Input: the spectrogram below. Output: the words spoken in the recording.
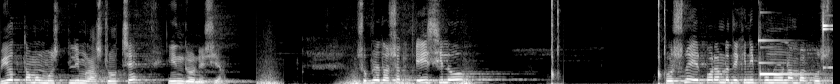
বৃহত্তম মুসলিম রাষ্ট্র হচ্ছে ইন্দোনেশিয়া। সুপ্রিয় দর্শক, এই ছিল প্রশ্ন। এরপর আমরা দেখে নিই পনেরো নম্বর প্রশ্ন।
